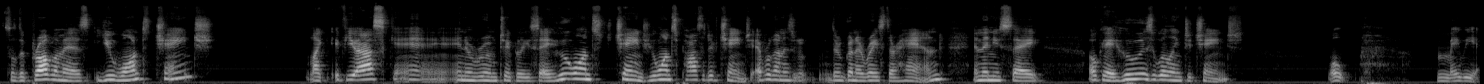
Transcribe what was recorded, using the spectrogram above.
So the problem is you want change, like if you ask in a room typically say who wants change? Who wants positive change? Everyone is they're going to raise their hand and then you say okay who is willing to change? Well maybe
